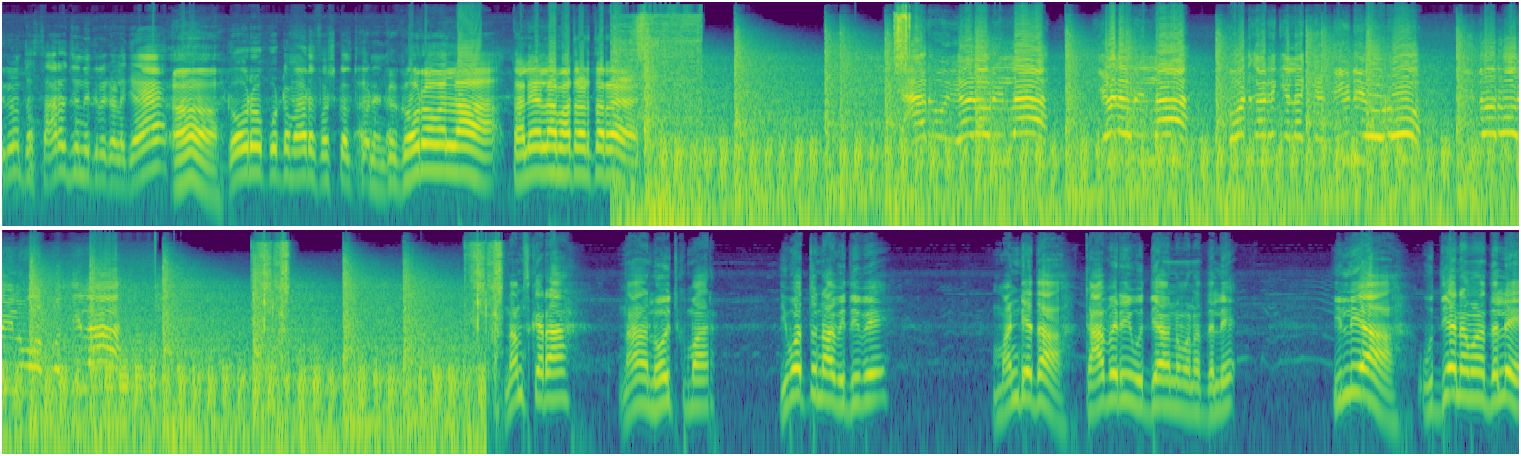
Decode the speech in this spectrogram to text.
ಇಲ್ಲಿರುವಂಥ ಸಾರ್ವಜನಿಕರುಗಳಿಗೆ ಗೌರವ ಕೂಟ ಮಾಡೋದು ಫಸ್ಟ್ ಕಲ್ತ್ಕೊಂಡು ಗೌರವ ಅಲ್ಲ ತಲೆ ಎಲ್ಲ ಮಾತಾಡ್ತಾರೆ. ಯಾರು ಹೇಳೋರಿಲ್ಲ ಹೇಳೋರಿಲ್ಲ. ತೋಟಗಾರಿಕೆ ಇಲಾಖೆ ಡಿ ಡಿ ಅವರು ಇದಾರೋ ಇಲ್ವೋ ಗೊತ್ತಿಲ್ಲ. ನಮಸ್ಕಾರ ನಾನು ಲೋಹಿತ್ ಕುಮಾರ್. ಇವತ್ತು ನಾವಿದ್ದೀವಿ ಮಂಡ್ಯದ ಕಾವೇರಿ ಉದ್ಯಾನವನದಲ್ಲಿ. ಇಲ್ಲಿಯ ಉದ್ಯಾನವನದಲ್ಲಿ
